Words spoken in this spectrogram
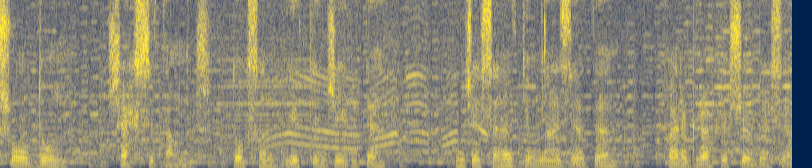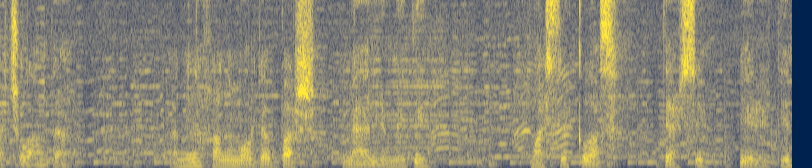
Tanış oldum, şəxsi tanış. 97-ci ildə İncəsənət Gimnaziyada xoreografiya şöbəsi açılanda Əminə xanım orada baş müəllim idi. Master klass dərsi verirdi.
